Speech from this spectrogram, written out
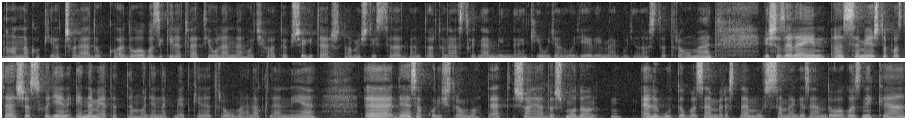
annak, aki a családokkal dolgozik, illetve hát jó lenne, hogyha a többségi társadalom is tiszteletben tartaná azt, hogy nem mindenki ugyanúgy éli meg ugyanazt a traumát. És az elején a személyes tapasztalás az, hogy én, én nem értettem, hogy ennek miért kéne traumának lennie, de ez akkor is trauma. Tehát sajnálatos módon előbb-utóbb az ember ezt nem mussza meg, ezen dolgozni kell.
